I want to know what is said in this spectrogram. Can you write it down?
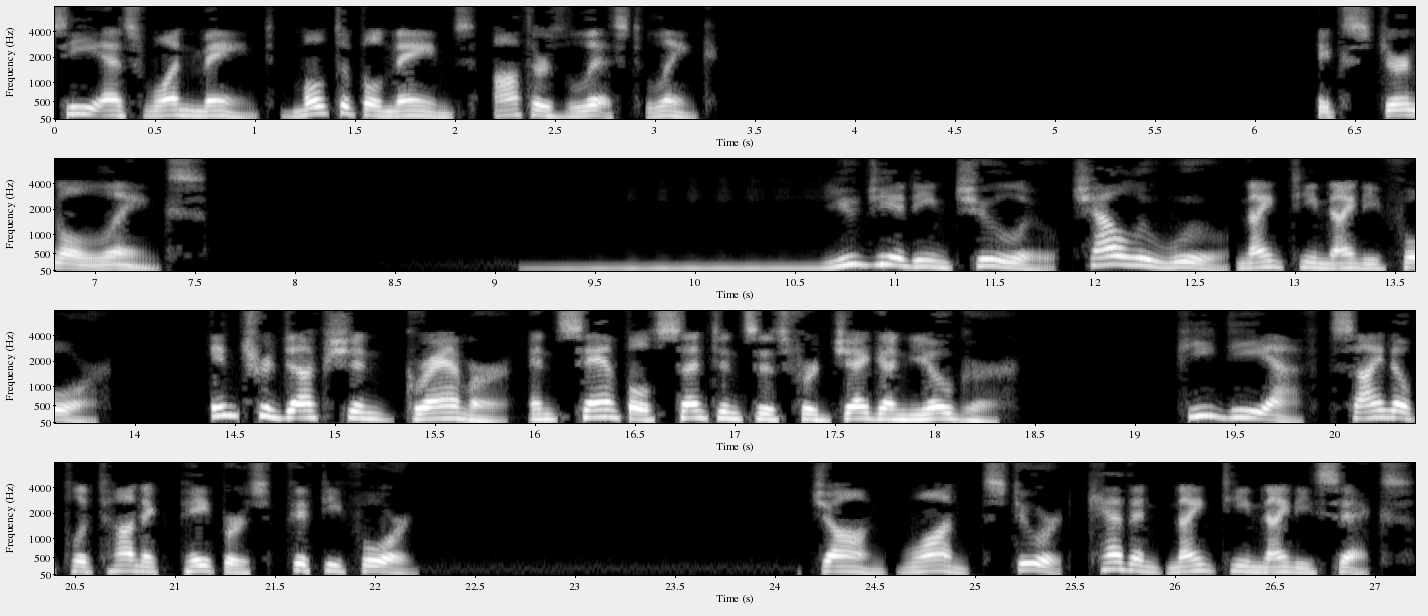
CS1 maint, multiple names, authors list link. External links Ujiadin Chulu, Chaolu Wu 1994. Introduction, Grammar, and Sample Sentences for Jegun Yogur. PDF, Sino-Platonic Papers, 54 John, Juan, Stuart, Kevin 1996.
